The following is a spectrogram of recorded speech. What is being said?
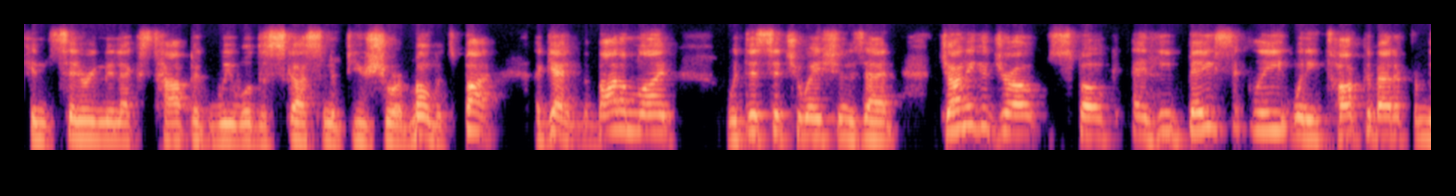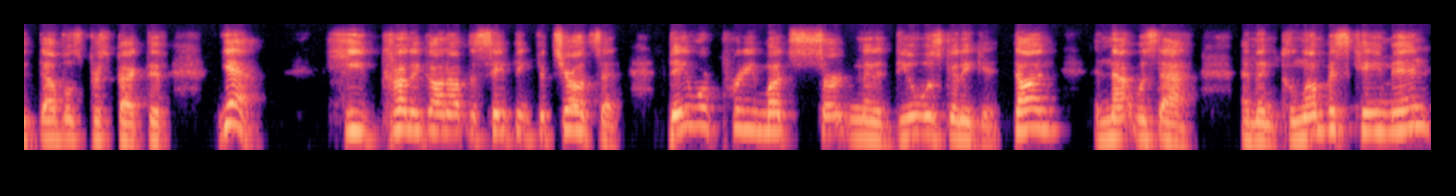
considering the next topic we will discuss in a few short moments. But again, the bottom line with this situation is that Johnny Gaudreau spoke, and he basically, when he talked about it from the Devils' perspective, yeah, he kind of gone off the same thing Fitzgerald said. They were pretty much certain that a deal was going to get done, and that was that. And then Columbus came in,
